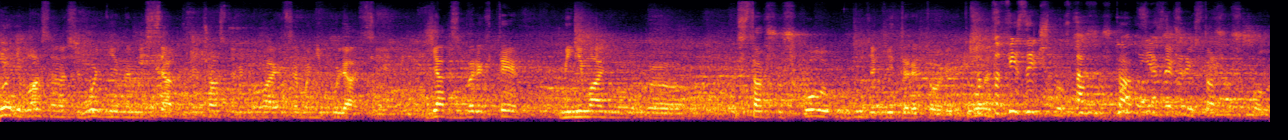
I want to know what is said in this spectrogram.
Ну і власне на сьогодні на місцях дуже часто відбуваються маніпуляції. Як зберегти мінімальну старшу школу у будь-якій території. Тому Тобто фізичну старшу так, школу. як фізичну старшу школу.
